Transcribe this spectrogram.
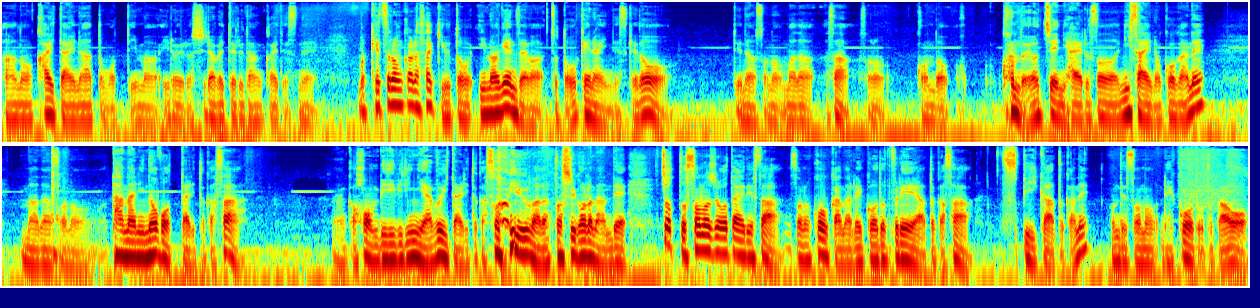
あの買いたいなと思って今いろいろ調べてる段階ですね、まあ、結論からさっき言うと今現在はちょっと置けないんですけどっていうのはそのまださその今度今度幼稚園に入るその2歳の子がねまだその棚に登ったりとかさなんか本ビリビリに破いたりとかそういうまだ年頃なんで、ちょっとその状態でさ、その高価なレコードプレーヤーとかさ、スピーカーとかね、ほんでそのレコードとかを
